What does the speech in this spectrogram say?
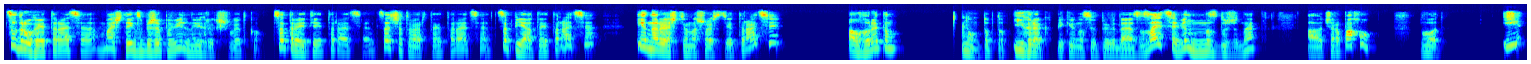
Це друга ітерація. Бачите, X біже повільно, Y швидко. Це третя ітерація, це четверта ітерація, це п'ята ітерація. І нарешті на шостій ітерації алгоритм Ну, тобто, Y, який у нас відповідає за зайця, він наздожене а, черепаху. От. І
